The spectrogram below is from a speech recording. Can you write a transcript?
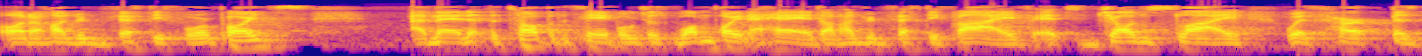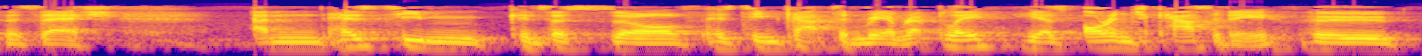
on 154 points. And then at the top of the table, just one point ahead on 155, it's John Sly with Hurt Business Ish. And his team consists of his team captain Rhea Ripley. He has Orange Cassidy, who,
